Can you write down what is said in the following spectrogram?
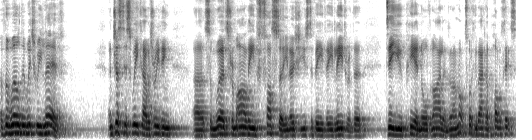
of the world in which we live. And just this week, I was reading uh, some words from Arlene Foster. You know, she used to be the leader of the DUP in Northern Ireland. And I'm not talking about her politics,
